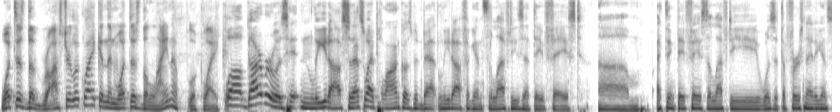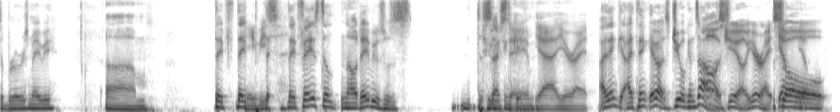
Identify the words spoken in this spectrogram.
What does the roster look like, and then what does the lineup look like? Well, Garver was hitting leadoff, so that's why Polanco's been batting leadoff against the lefties that they've faced. Um, I think they faced a lefty. Was it the first night against the Brewers? Maybe. Um, they they Davies? they, they faced a, no Davies was the second game. Yeah, you're right. I think I think it was Gio Gonzalez. Oh, Gio, you're right. Yep, So yep.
